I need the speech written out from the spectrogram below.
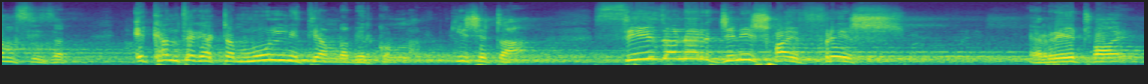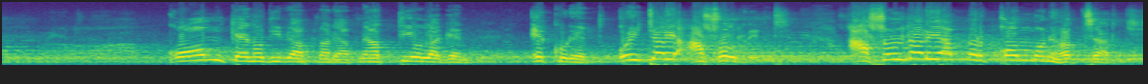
আনসিজন এখান থেকে একটা মূল নীতি আমরা বের করলাম। কি সেটা? সিজনের জিনিস হয় ফ্রেশ রেট হয়, কম কেন দিবে আপনারে? আপনি আত্মীয় লাগেন একুরেট ওইটাই আসল রেট আসলটারই আপনার কম মনে হচ্ছে আর কি।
